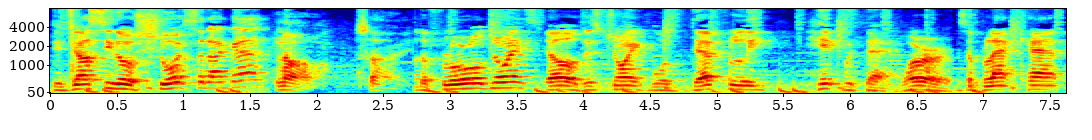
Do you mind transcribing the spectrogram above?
Did y'all see those shorts that I got? No. Sorry. The floral joints, yo, this joint will definitely hit with that word. It's a black cap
